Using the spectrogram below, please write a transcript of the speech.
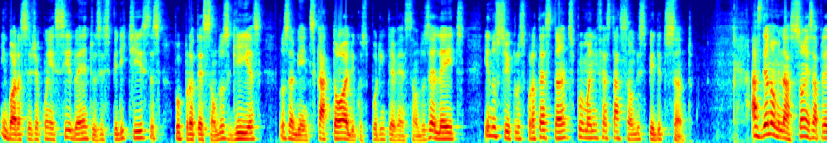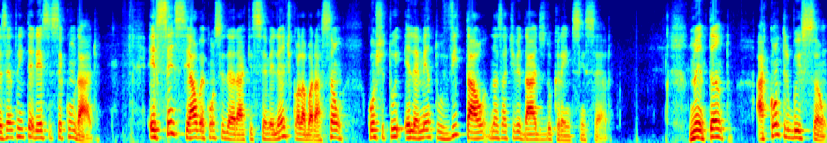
embora seja conhecido entre os espiritistas por proteção dos guias, nos ambientes católicos por intervenção dos eleitos e nos círculos protestantes por manifestação do Espírito Santo. As denominações apresentam interesse secundário. Essencial é considerar que semelhante colaboração constitui elemento vital nas atividades do crente sincero. No entanto, a contribuição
